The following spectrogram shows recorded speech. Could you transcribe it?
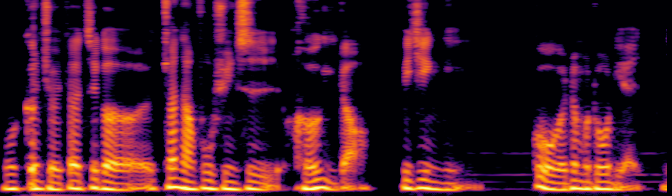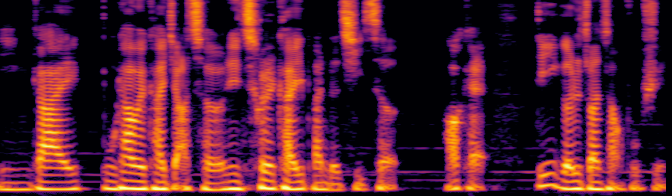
我个人觉得这个专长复训是合理的哦，毕竟你过了那么多年，你应该不太会开假车，你只会开一般的汽车。OK，第一个是专长复训，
